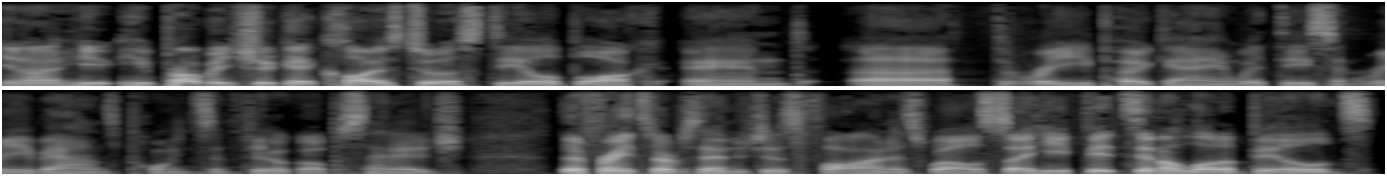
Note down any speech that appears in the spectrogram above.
you know, he, he probably should get close to a steal block and uh, three per game with decent rebounds, points, and field goal percentage. The free throw percentage is fine as well. So he fits in a lot of builds.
